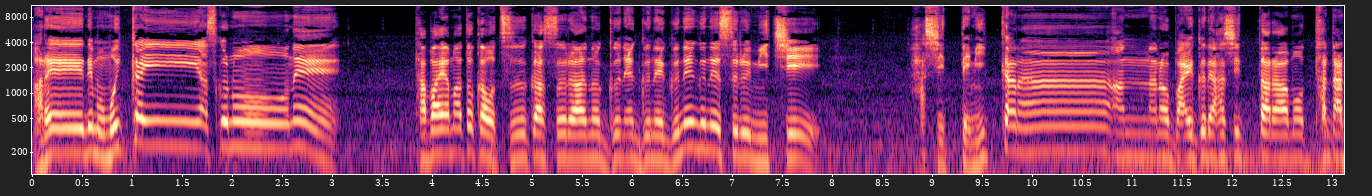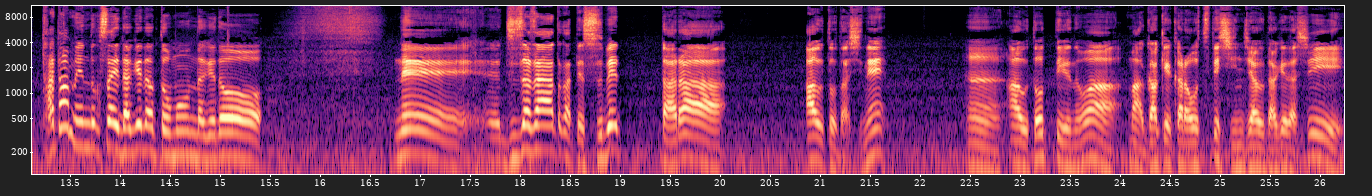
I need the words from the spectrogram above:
あれ、でももう一回、あそこのね、丹波山とかを通過するあのぐねぐねぐねぐねする道、走ってみっかな。あんなのバイクで走ったらもうただただめんどくさいだけだと思うんだけど、ねえ、ズザザーとかって滑ったらアウトだしね。うん、アウトっていうのは、まあ崖から落ちて死んじゃうだけだし、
